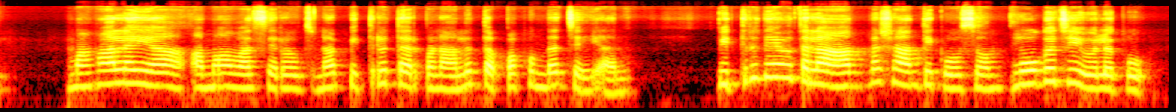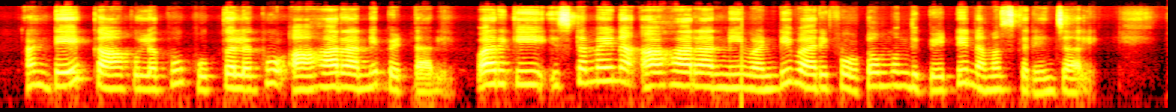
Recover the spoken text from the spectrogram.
మహాలయ అమావాస్య రోజున పితృతర్పణాలు తప్పకుండా చేయాలి. పితృదేవతల ఆత్మశాంతి కోసం మూగజీవులకు అంటే కాకులకు కుక్కలకు ఆహారాన్ని పెట్టాలి. వారికి ఇష్టమైన ఆహారాన్ని వండి వారి ఫోటో ముందు పెట్టి నమస్కరించాలి.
